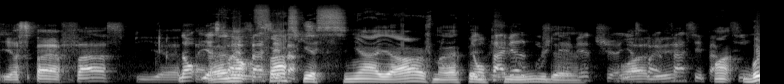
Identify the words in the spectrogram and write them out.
Il y a Sperface, puis... Euh, non, il y a euh, non, qui a signé ailleurs, je me rappelle Ils Pavel de... il y a Sperface est parti. Ouais.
